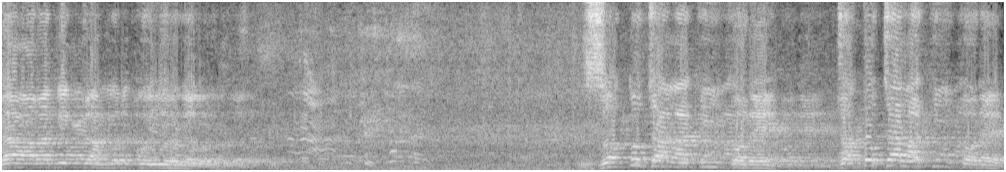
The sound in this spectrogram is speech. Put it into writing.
যাওয়ার আগে একটু আমার কইও গেল যত চালাকি করেন, যত চালাকি করেন,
